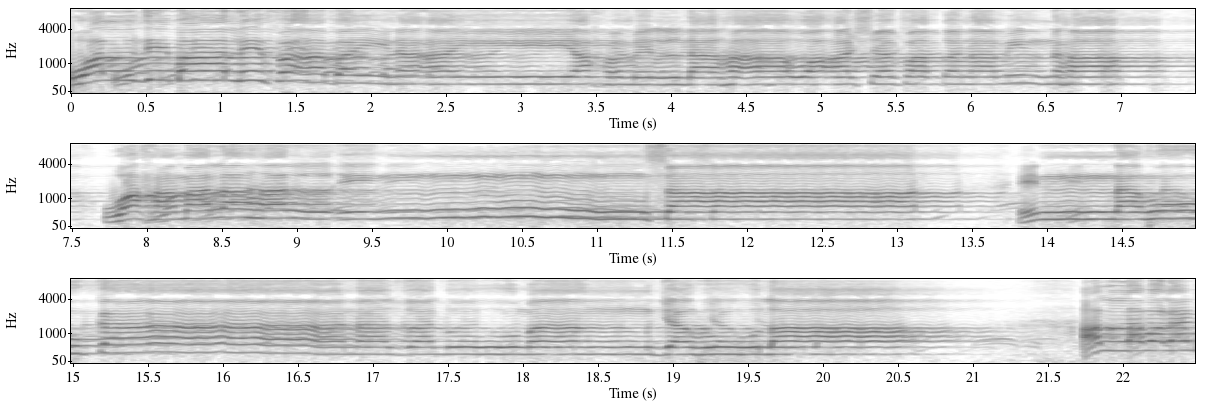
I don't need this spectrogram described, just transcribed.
والجبال فأبين أن يحملنها وأشفقن منها وحملها الإنسان إنه كان ظلوما جهولا আল্লাহ বলেন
